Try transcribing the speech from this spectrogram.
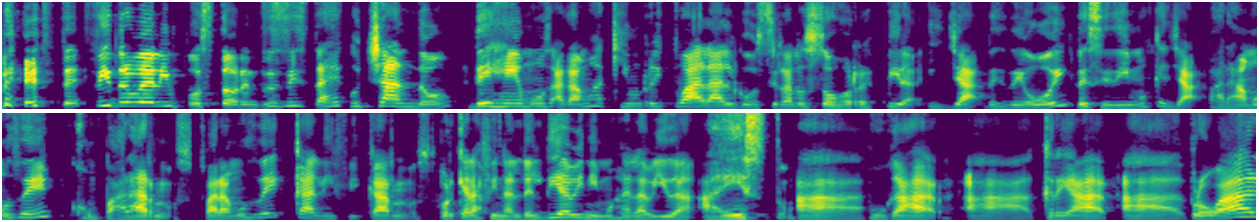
de este síndrome del impostor. Entonces, si estás escuchando, dejemos, hagamos aquí un ritual, algo, cierra los ojos, respira y ya, desde hoy decidimos que ya paramos de compararnos, paramos de calificarnos, porque a la final del día vinimos a la vida a esto, a jugar, a crear, a probar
